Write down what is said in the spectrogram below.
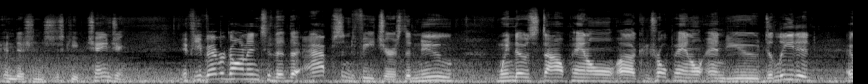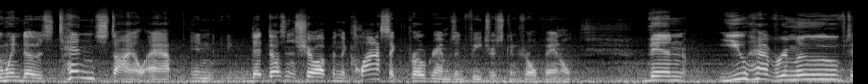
conditions just keep changing. If you've ever gone into the, the apps and features, the new Windows style panel, uh, control panel, and you deleted a Windows 10 style app in, that doesn't show up in the classic programs and features control panel, then you have removed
